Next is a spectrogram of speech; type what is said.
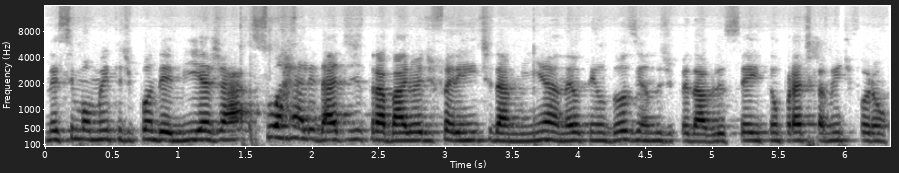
nesse momento de pandemia, já sua realidade de trabalho é diferente da minha, né? Eu tenho 12 anos de PwC, então praticamente foram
